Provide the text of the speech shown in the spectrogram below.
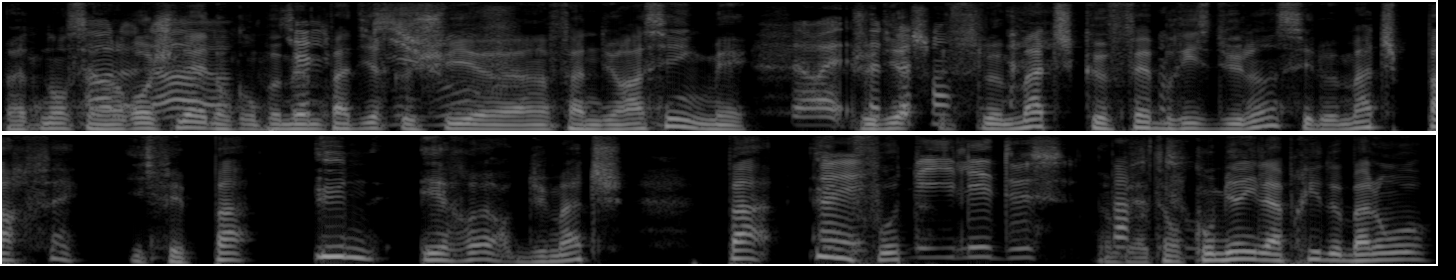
maintenant, c'est Oh un là Rochelet, là, donc on peut quel même pas dire que je suis euh, un fan du Racing, mais vrai, je veux dire, le match que fait Brice Dulin, c'est le match parfait. Il fait pas une erreur du match, pas une Ouais, faute. Mais il est de Non, mais partout. attends, combien il a pris de ballons hauts?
